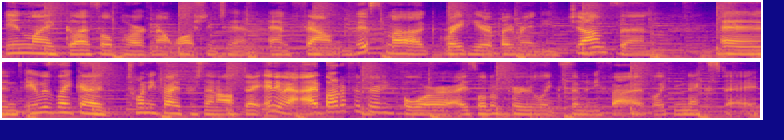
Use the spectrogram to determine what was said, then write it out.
in like Glassell Park, Mount Washington, and found this mug right here by Randy Johnston and it was like a 25% off day. Anyway, I bought it for 34. I sold it for like 75, like next day.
